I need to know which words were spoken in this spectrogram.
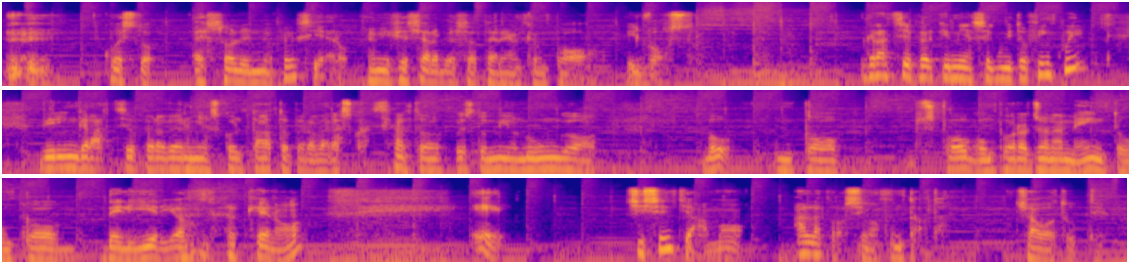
questo è solo il mio pensiero e mi piacerebbe sapere anche un po' il vostro. Grazie per chi mi ha seguito fin qui, vi ringrazio per avermi ascoltato, per aver ascoltato questo mio lungo, boh, un po' sfogo, un po' ragionamento, un po' delirio, perché no? E ci sentiamo alla prossima puntata. Ciao a tutti.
